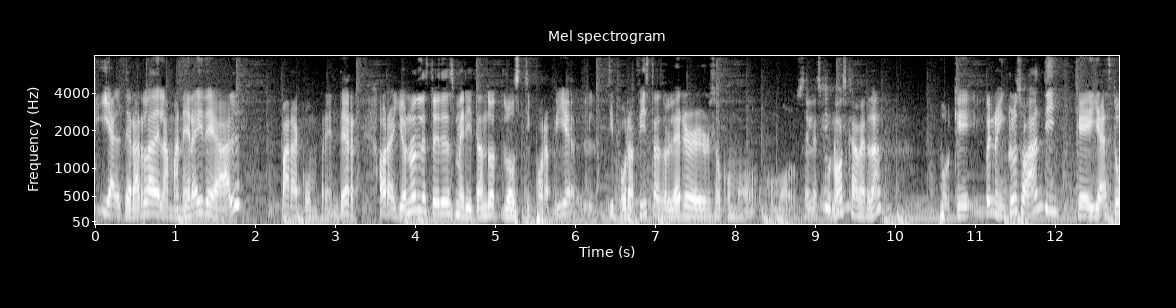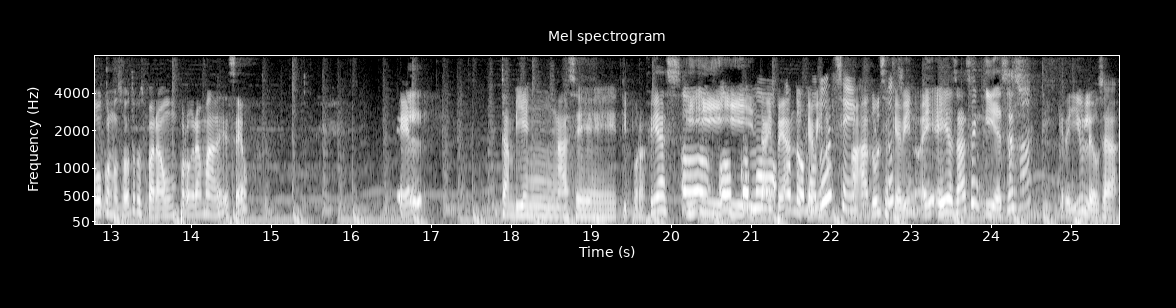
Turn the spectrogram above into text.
y alterarla de la manera ideal para comprender. Ahora, yo no le estoy desmeritando los tipografía, tipografistas o letters o como, como se les conozca, ¿verdad? Porque, bueno, incluso Andy, que ya estuvo con nosotros para un programa de SEO él también hace tipografías y, y, typeando que vino. Dulce. Ajá, dulce, que vino. E, ellas hacen y eso es increíble, o sea,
